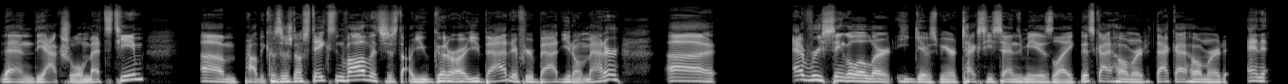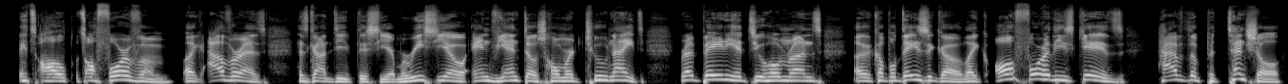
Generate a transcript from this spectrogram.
than the actual Mets team. Um, probably because there's no stakes involved. It's just, are you good or are you bad? If you're bad, you don't matter. Uh, every single alert he gives me or text he sends me is like, this guy homered, that guy homered, and it's all it's all four of them. Like Alvarez has gone deep this year. Mauricio and Vientos homered two nights. Brett Baty had two home runs a couple days ago. Like all four of these kids have the potential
